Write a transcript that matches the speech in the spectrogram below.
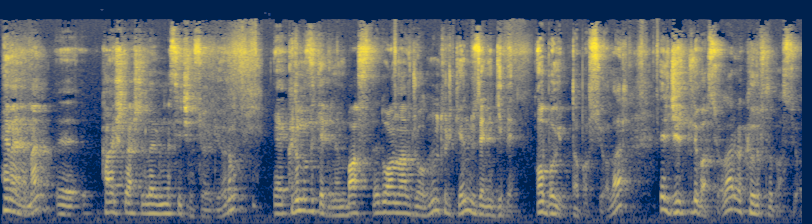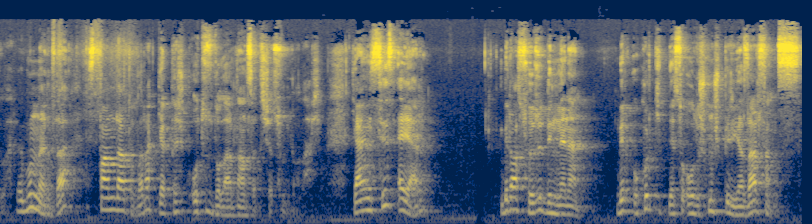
hemen hemen e, karşılaştırılabilmesi için söylüyorum. E, Kırmızı Kedi'nin bastığı Doğan Avcıoğlu'nun Türkiye'nin düzeni gibi. O boyutta basıyorlar. Ve ciltli basıyorlar ve kılıflı basıyorlar. Ve bunları da standart olarak yaklaşık 30 dolardan satışa sunuyorlar. Yani siz eğer biraz sözü dinlenen bir okur kitlesi oluşmuş bir yazarsanız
